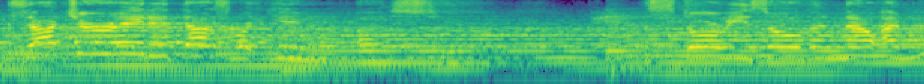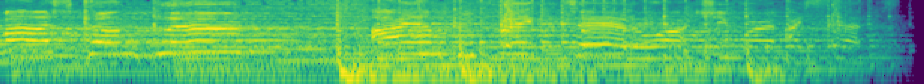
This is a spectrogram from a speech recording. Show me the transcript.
Exaggerated, that's what you assume. The story's over now, I must conclude.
